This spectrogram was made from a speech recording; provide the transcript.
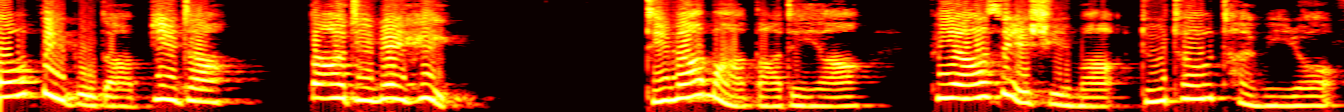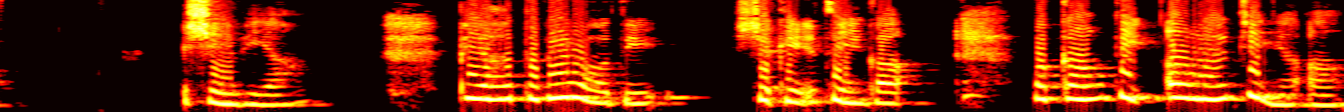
လုံးတည်ဖို့သာပြင်ထားတာတင်နဲ့ဟိဒီနောက်မှာတာတင်ဟာဖျားစီရှိမှဒူးထုံးထိုင်ပြီးတော့အရှင်ဖျားဖျားတပည့်တော်သည်ရှခင်အချင်းက မကောင်းသည့်အောင်လန်းပညာအား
